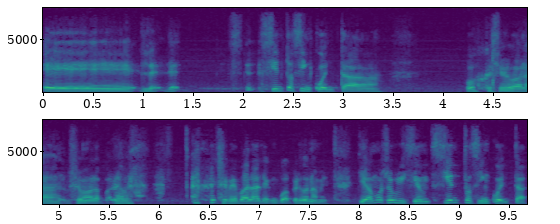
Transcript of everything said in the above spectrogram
eh, 150 que se me va la, se me va la palabra se me va la lengua, perdóname. Llevamos a ebullición 150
